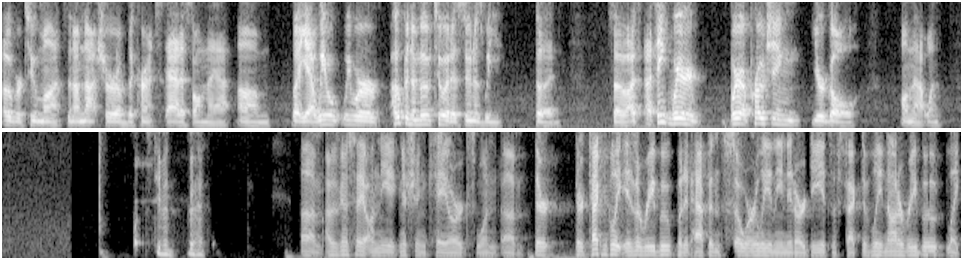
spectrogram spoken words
over two months, and I'm not sure of the current status on that. Um, but yeah, we were, we were hoping to move to it as soon as we could. So I, I think we're we're approaching your goal on that one. Stephen, go ahead. Um, I was gonna say on the ignition KARGs one, um, there there technically is a reboot, but it happens so early in the initrd, it's effectively not a reboot. Like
